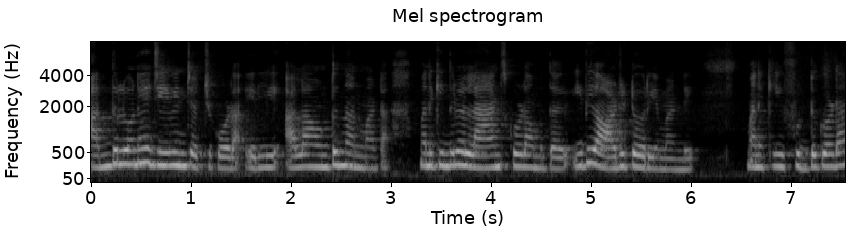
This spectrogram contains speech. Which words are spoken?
అందులోనే జీవించవచ్చు కూడా. వెళ్ళి అలా ఉంటుందన్నమాట. మనకి ఇందులో ల్యాండ్స్ కూడా అమ్ముతారు. ఇది ఆడిటోరియం అండి. మనకి ఫుడ్ కూడా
